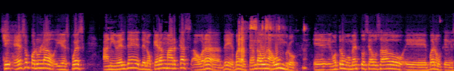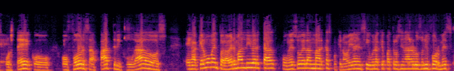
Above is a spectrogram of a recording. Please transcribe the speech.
Sí, eso por un lado. Y después, a nivel de, de, lo que eran marcas, ahora, de, bueno, usted anda una Umbro, eh, en otro momento se ha usado, eh, bueno, que Sportec o, o Forza, Patrick, jugados. En aquel momento, al haber más libertad con eso de las marcas, porque no había en sí una que patrocinara los uniformes,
